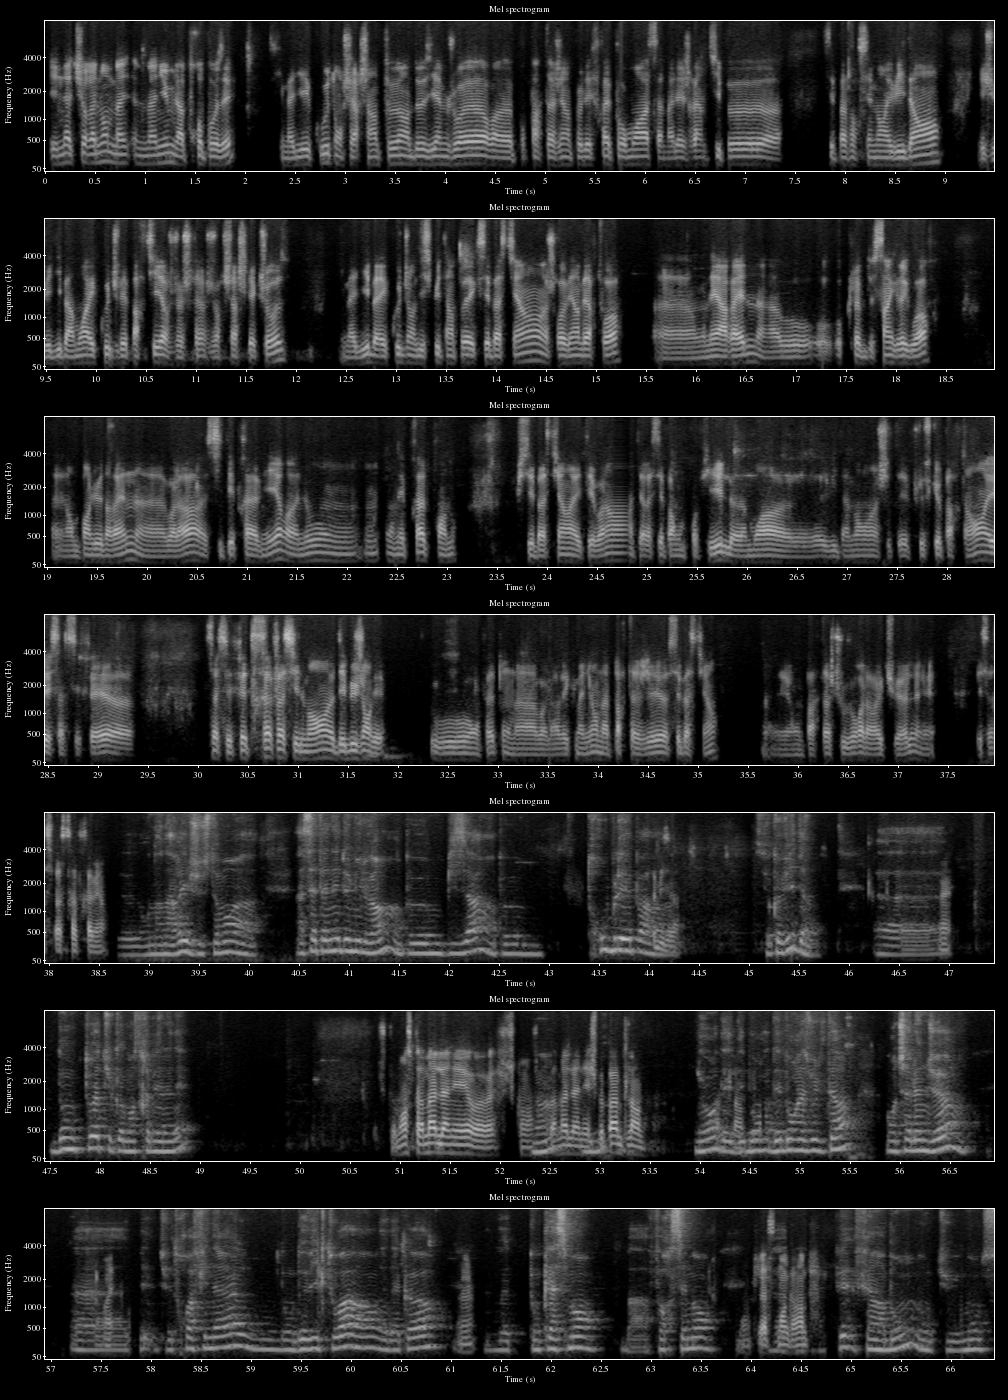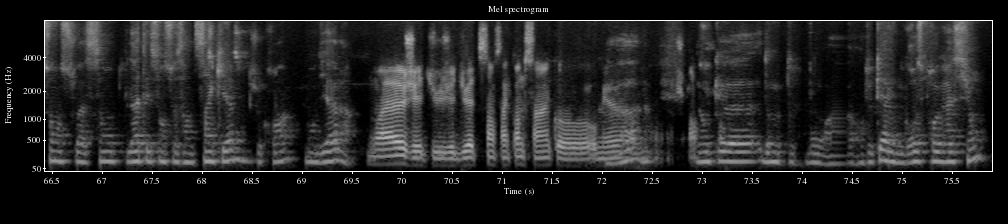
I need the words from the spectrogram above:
et, naturellement, Manu me l'a proposé. Il m'a dit, écoute, on cherche un peu un deuxième joueur pour partager un peu les frais pour moi, ça m'allégerait un petit peu, c'est pas forcément évident. Et je lui ai dit, bah, moi, écoute, je vais partir, je, recherche quelque chose. Il m'a dit, bah, écoute, j'en discute un peu avec Sébastien, je reviens vers toi. Euh, on est à Rennes, au, club de Saint-Grégoire, euh, en banlieue de Rennes. Euh, voilà, si tu es prêt à venir, nous, on, on, est prêt à te prendre. Puis Sébastien a été voilà, intéressé par mon profil. moi, évidemment, j'étais plus que partant et ça s'est fait, ça s'est fait très facilement début janvier, où en fait, on a, voilà, avec Manu, on a partagé Sébastien et on partage toujours à l'heure actuelle. Et, et ça se passe très très bien. Euh, on en arrive justement à, cette année 2020, un peu bizarre, un peu troublé par ce Covid. Euh, donc toi, tu commences très bien l'année? Je commence pas mal l'année, ouais. je commence hein pas mal l'année, je peux pas me plaindre. Non, des, bons, résultats en challenger. Euh, tu fais trois finales, dont deux victoires, hein, on est d'accord. Ton classement bah forcément. Mon classement euh, grimpe. Fait, un bond, donc tu montes 160, là tu es 165e, je crois, mondial. Ouais, j'ai dû, dû être 155 au, mieux, je pense. Donc, euh, donc, bon, en tout cas, une grosse progression.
